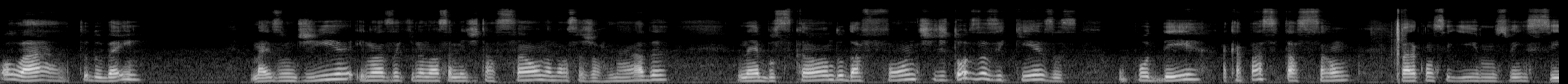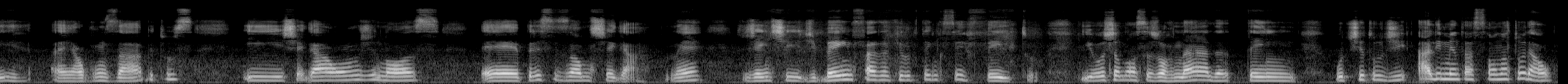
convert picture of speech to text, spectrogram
Olá, tudo bem? Mais um dia e nós aqui na nossa meditação, na nossa jornada, né, buscando da fonte de todas as riquezas o poder, a capacitação para conseguirmos vencer é, alguns hábitos e chegar onde nós é, precisamos chegar, né? Gente de bem faz aquilo que tem que ser feito. E hoje a nossa jornada tem o título de Alimentação Natural,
